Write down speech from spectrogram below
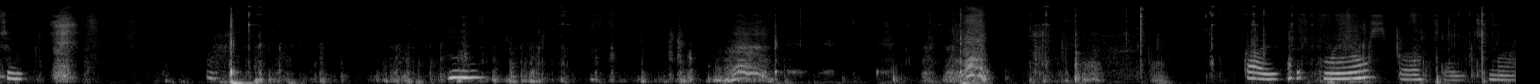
to me. Guys, it's my mom's birthday tomorrow,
